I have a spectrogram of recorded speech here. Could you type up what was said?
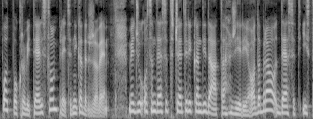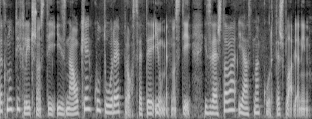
pod pokroviteljstvom predsednika države. Među 84 kandidata žiri je odabrao 10 istaknutih ličnosti iz nauke, kulture, prosvete i umetnosti, izveštava Jasna Kurteš-Plavljanin.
